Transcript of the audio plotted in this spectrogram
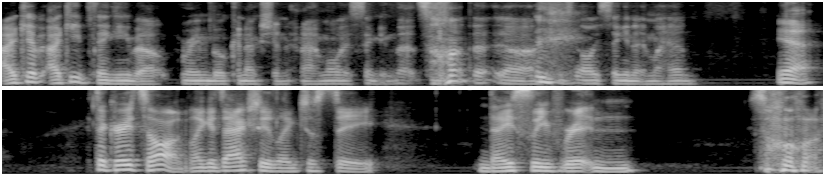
i kept i keep thinking about rainbow connection and i'm always singing that song that uh i'm always singing it in my head Yeah. It's a great song. Like it's actually like just a nicely written song.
